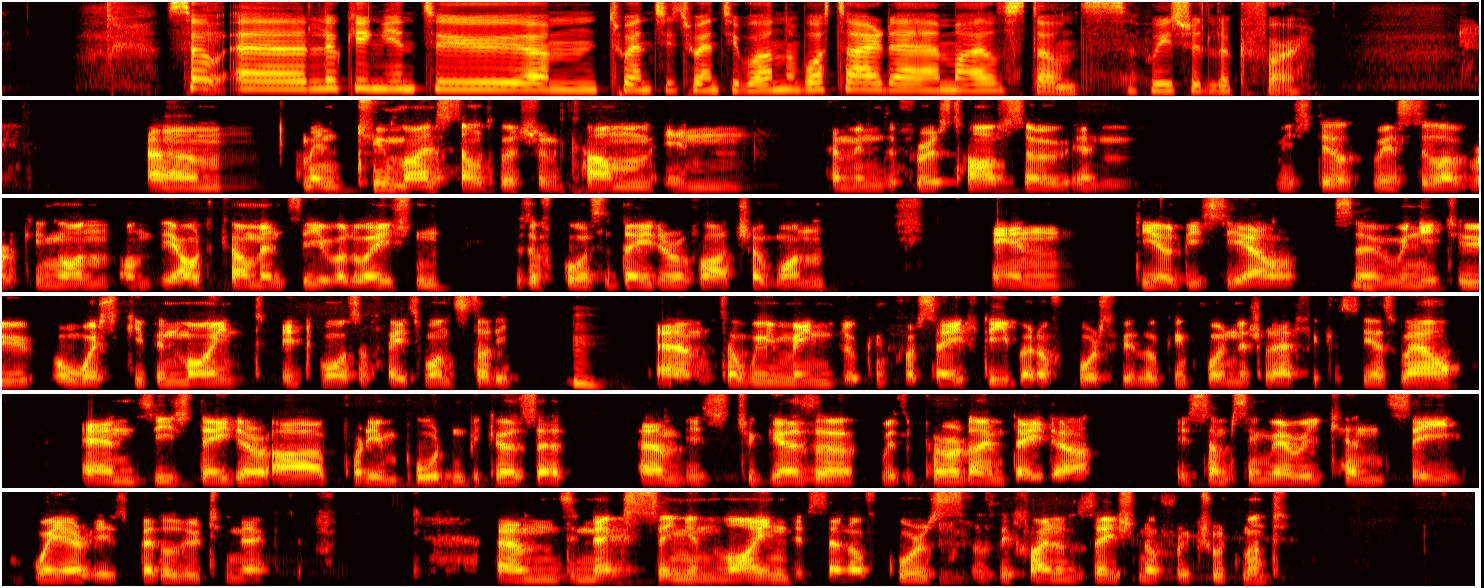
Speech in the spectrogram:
So, uh, looking into um, 2021, what are the milestones we should look for? Um, I mean, two milestones which will come in. I mean, the first half. So, in, we still we still are working on on the outcome and the evaluation. Is of course the data of Archer one, and DLBCL. So mm. we need to always keep in mind it was a phase one study. Mm. Um, so we're mainly looking for safety, but of course we're looking for initial efficacy as well. And these data are pretty important because that um, is together with the paradigm data is something where we can see where is Betalutin active. Um, the next thing in line is then, of course, mm. the finalization of recruitment,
